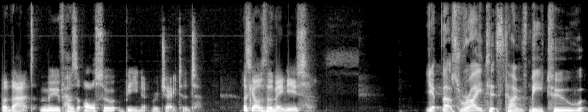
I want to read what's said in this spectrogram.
but that move has also been rejected. Let's get on to the main news. Yep, that's right. It's time for me to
